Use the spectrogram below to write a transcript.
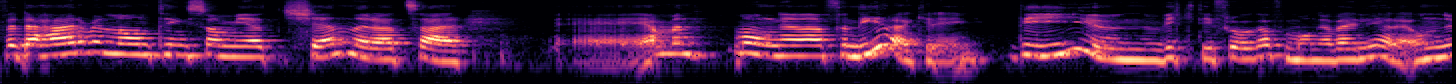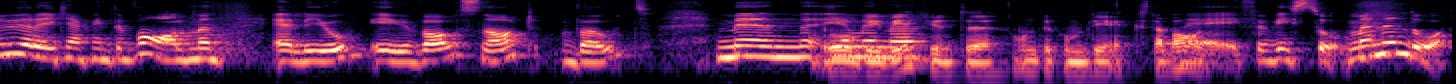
För det här är väl någonting som jag känner att så här, ja, men många funderar kring. Det är ju en viktig fråga för många väljare. Och nu är det kanske inte val, men, eller jo, EU-val snart, vote. Men jag Och vi menar, vet ju inte om det kommer bli extra val. Nej, förvisso. Men ändå.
